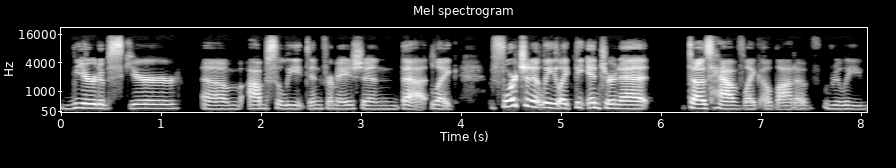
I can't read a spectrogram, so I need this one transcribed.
weird obscure um obsolete information that like fortunately like the internet does have like a lot of really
